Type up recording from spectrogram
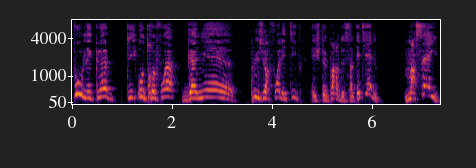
tous les clubs qui autrefois gagnaient plusieurs fois les titres. Et je te parle de Saint-Étienne, Marseille,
